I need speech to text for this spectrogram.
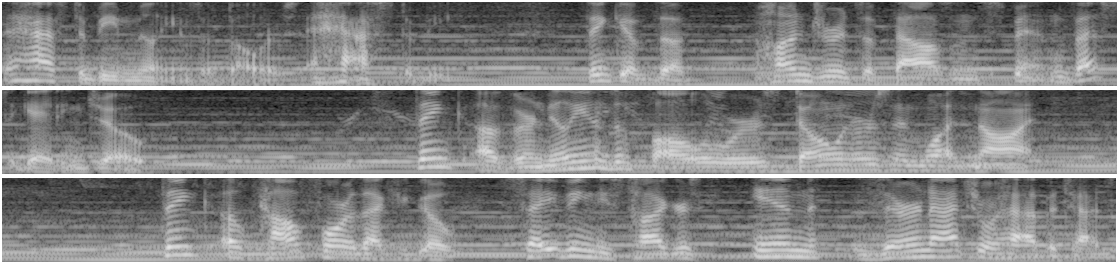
It has to be millions of dollars. It has to be. Think of the hundreds of thousands spent investigating Joe. Think of their millions of followers, donors, and whatnot. Think of how far that could go, saving these tigers in their natural habitats.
